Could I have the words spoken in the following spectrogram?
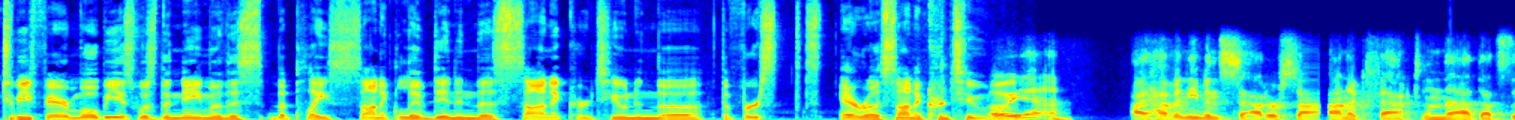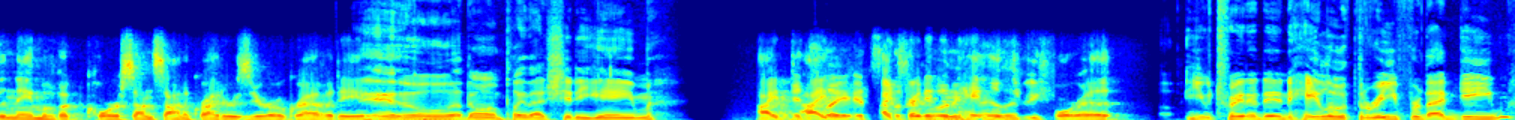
to be fair, Mobius was the name of this the place Sonic lived in in the Sonic cartoon in the the first era Sonic cartoon. Oh yeah. I have an even sadder Sonic fact than that. That's the name of a course on Sonic Rider Zero Gravity. Ew! I don't want to play that shitty game. I It's I, like it's I traded in Halo island. 3 for it. You traded in Halo Three for that game?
